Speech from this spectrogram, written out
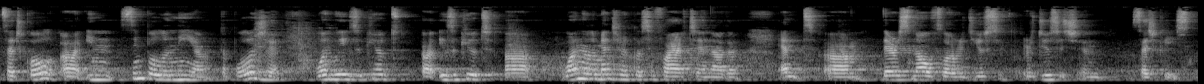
such goal uh, in simple linear topology when we execute uh, execute uh, one elementary classifier to another, and um, there is no flow reduce, reducage in such case.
